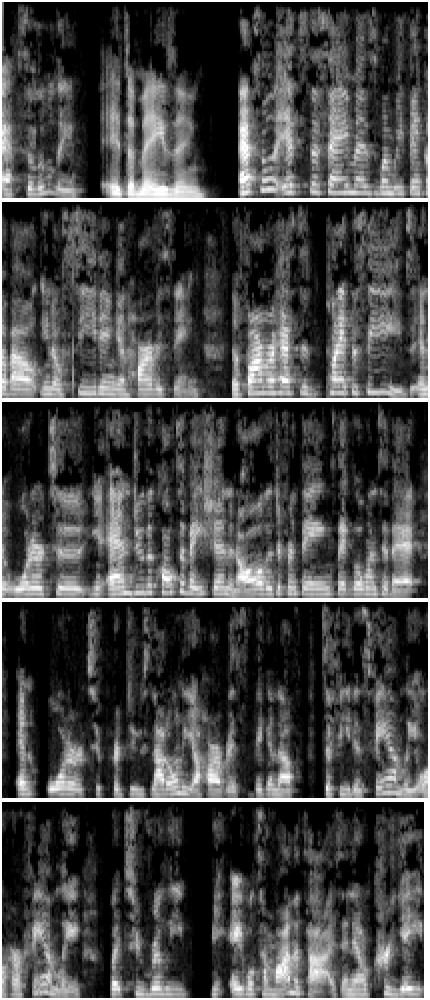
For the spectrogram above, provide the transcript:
absolutely, it's amazing. Absolutely. It's the same as when we think about, you know, seeding and harvesting. The farmer has to plant the seeds in order to, and do the cultivation and all the different things that go into that in order to produce not only a harvest big enough to feed his family or her family, but to really be able to monetize and now create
